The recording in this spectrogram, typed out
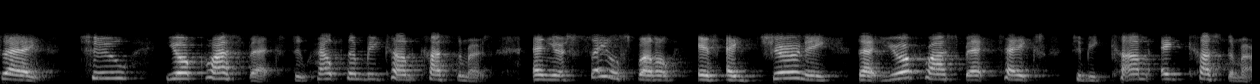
say to your prospects to help them become customers. And your sales funnel is a journey that your prospect takes to become a customer.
